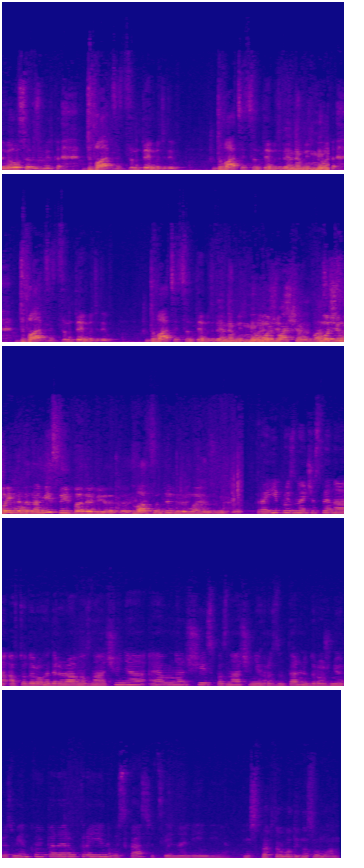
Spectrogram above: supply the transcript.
Дивилися розмітка? 20 сантиметрів. 20 сантиметрів розмітка. 20 сантиметрів. 20 сантиметрів Я не- ми не Може- бачили 20 Можемо виїхати на сантиметрів. місце і перевірити. 20 сантиметрів має розмітка. Краї проїзної частини автодороги державного значення М06 позначені горизонтальною дорожньою розмінкою ПДР України, вузька суцільна лінія. Інспектор водить нас в оману.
